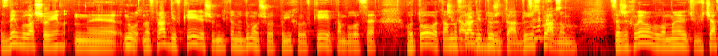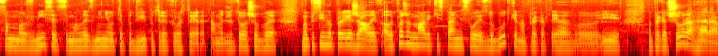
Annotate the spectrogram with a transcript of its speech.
з них була, що він е, ну насправді в Києві, щоб ніхто не думав, що от поїхали в Київ, там було все готово. Там Чекали, насправді дуже та, дуже Це складно. Це жахливо було. Ми часом в місяць могли змінювати по дві, по три квартири. Там і для того, щоб ми постійно переїжджали, але кожен мав якісь певні свої здобутки. Наприклад, я е, і, наприклад, Шура Гера,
